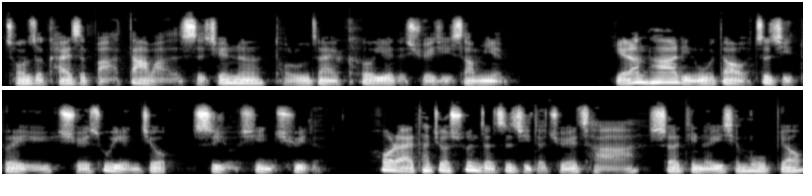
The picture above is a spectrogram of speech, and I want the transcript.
从此开始，把大把的时间呢投入在课业的学习上面，也让他领悟到自己对于学术研究是有兴趣的。后来，他就顺着自己的觉察，设定了一些目标，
